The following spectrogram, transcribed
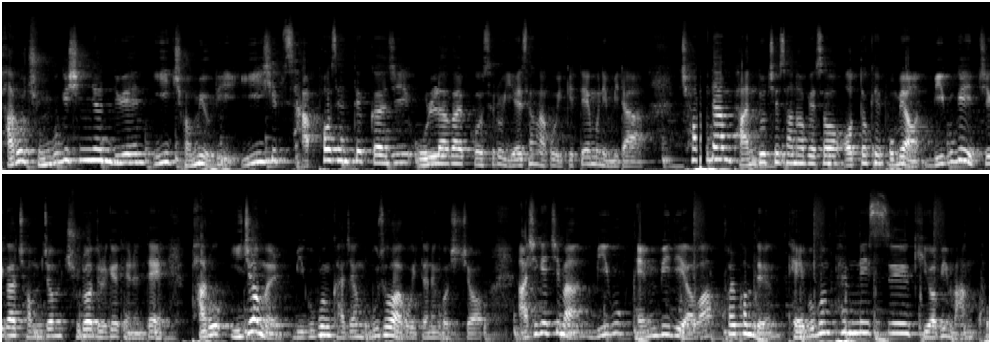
바로 중국이 10년 뒤엔 이 점유율이 24%까지 올라갈 것으로 예상하고 있기 때문입니다. 첨단 반도체 산업에서 어떻게 보면 미국의 입지가 점점 줄어들게 되는데 바로 이 점을 미국은 가장 무서워하고 있다는 것이죠. 아시겠지만 미국 엔비디아와 퀄컴 등 대부분 팹리스 기업이 많고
